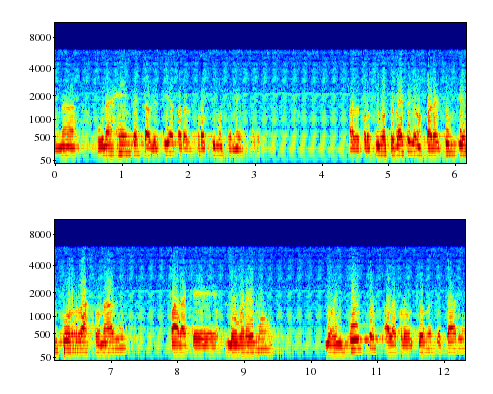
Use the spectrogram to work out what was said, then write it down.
una, una agenda establecida para el próximo semestre para el próximo semestre, que nos parece un tiempo razonable para que logremos los impulsos a la producción necesaria,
